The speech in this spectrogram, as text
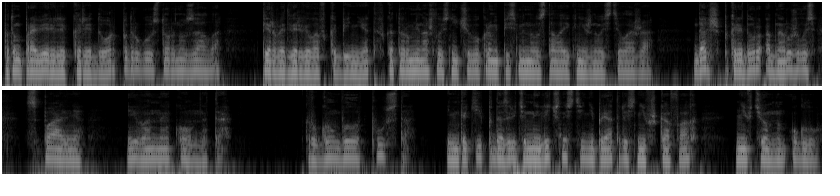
Потом проверили коридор по другую сторону зала. Первая дверь вела в кабинет, в котором не нашлось ничего, кроме письменного стола и книжного стеллажа. Дальше по коридору обнаружилась спальня и ванная комната. Кругом было пусто, и никакие подозрительные личности не прятались ни в шкафах, ни в темном углу.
